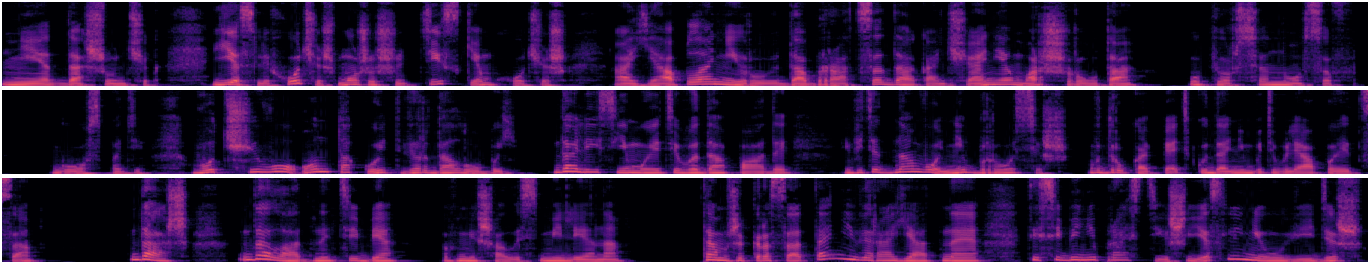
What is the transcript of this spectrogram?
«Нет, Дашунчик, если хочешь, можешь идти с кем хочешь, а я планирую добраться до окончания маршрута», — уперся Носов. «Господи, вот чего он такой твердолобый? Дались ему эти водопады, ведь одного не бросишь, вдруг опять куда-нибудь вляпается». «Даш, да ладно тебе», — вмешалась Милена. «Там же красота невероятная, ты себе не простишь, если не увидишь».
